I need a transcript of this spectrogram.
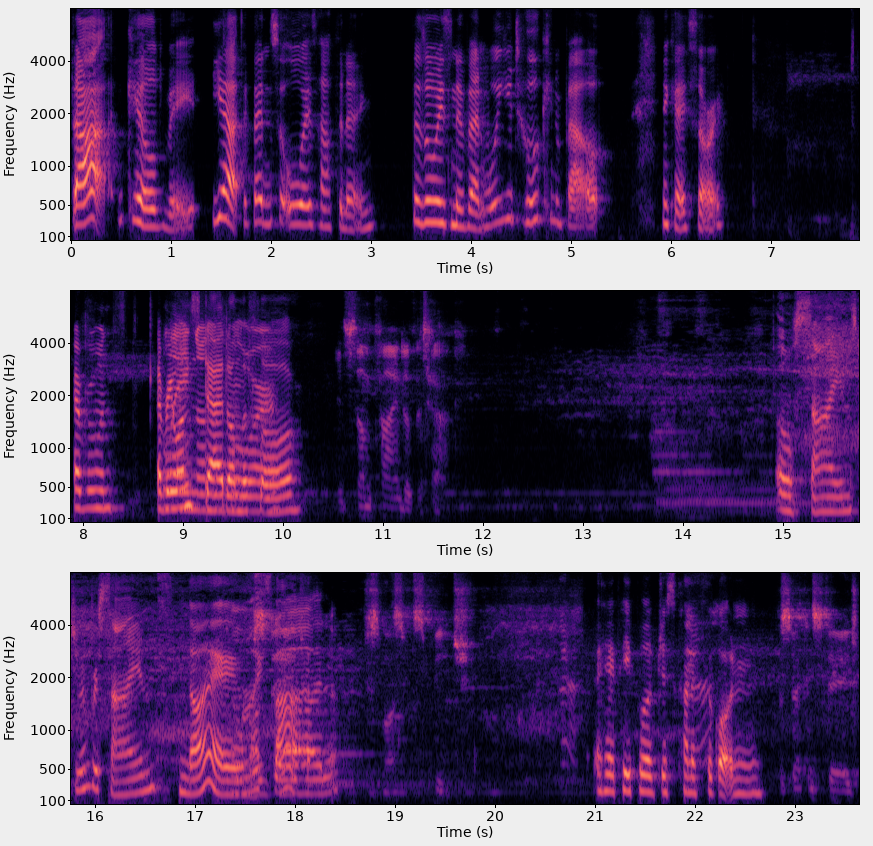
that killed me. Yeah, events are always happening. There's always an event. What are you talking about? Okay, sorry. Everyone's Everyone's on the dead on the floor. floor. It's some kind of attack. oh signs. Do you remember signs? No, oh my what's that? god. Just lost some speech. Okay, people have just kind of forgotten. The second stage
